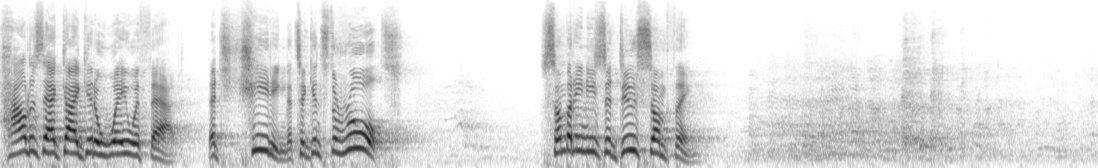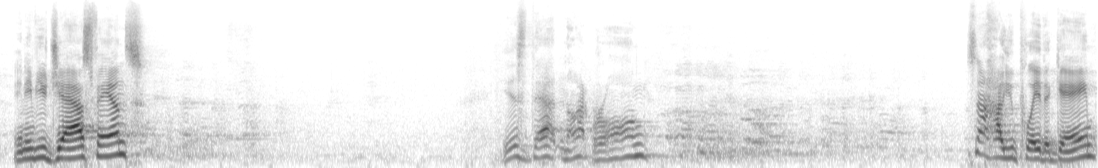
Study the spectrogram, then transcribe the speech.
How does that guy get away with that? That's cheating, that's against the rules. Somebody needs to do something. Any of you jazz fans? Is that not wrong? It's not how you play the game.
